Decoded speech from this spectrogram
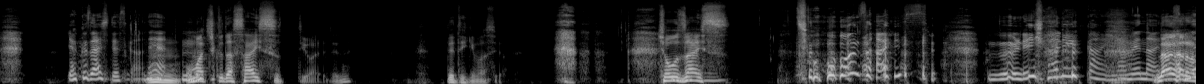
薬剤師ですからね、うん、お待ちくださいっすって言われてね。出てきますよ。調剤っす、ち 調剤師無理やり感やめないで長野の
